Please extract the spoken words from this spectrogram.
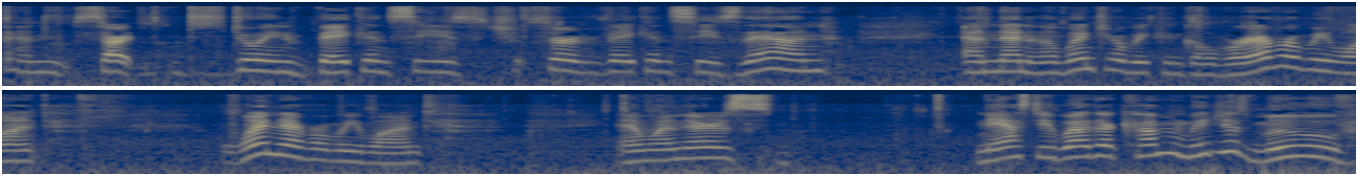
and start doing vacancies, serve vacancies then and then in the winter, we can go wherever we want, whenever we want. And when there's nasty weather coming, we just move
